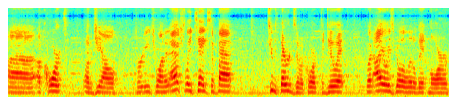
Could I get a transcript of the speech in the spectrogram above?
uh, a quart of gel for each one. It actually takes about two-thirds of a quart to do it, but I always go a little bit more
